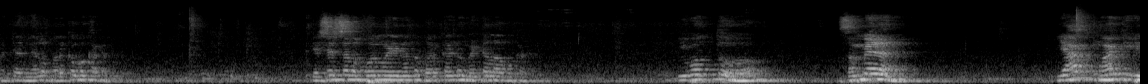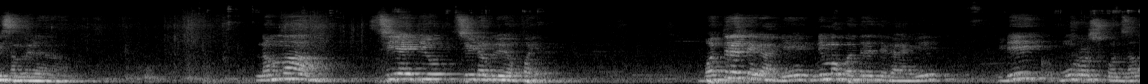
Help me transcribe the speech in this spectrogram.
ಮತ್ತೆ ಅದನ್ನೆಲ್ಲ ಬರ್ಕೋಬೇಕಾಗತ್ತೆ. ಎಷ್ಟೆಷ್ಟು ಸಲ ಫೋನ್ ಮಾಡಿದ್ರೆ ಅಂತ ಬರ್ಕೊಂಡು ಮೆಂಟಲ್ ಆಗ್ಬೇಕಾಗತ್ತೆ. ಇವತ್ತು ಸಮ್ಮೇಳನ. ಯಾಕೆ ಮಾಡ್ತೀವಿ ಸಮ್ಮೇಳನ? ನಮ್ಮ C I T U C W F I ಭದ್ರತೆಗಾಗಿ, ನಿಮ್ಮ ಭದ್ರತೆಗಾಗಿ ಇಡೀ ಮೂರು ವರ್ಷಕ್ಕೊಂದ್ಸಲ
